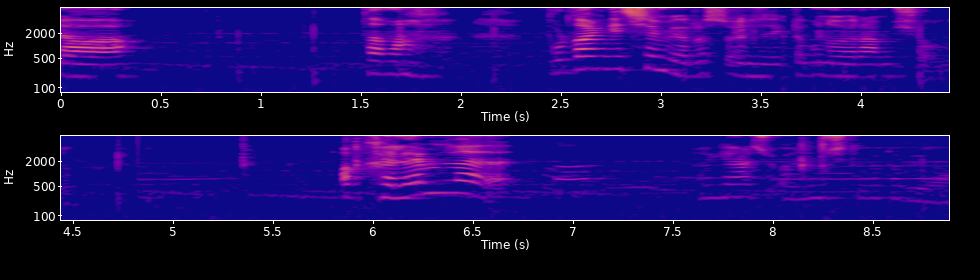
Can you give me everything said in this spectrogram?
Ya. Tamam. Buradan geçemiyoruz. Öncelikle bunu öğrenmiş olduk. A kalemle... Gerçi ölmüş gibi duruyor.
